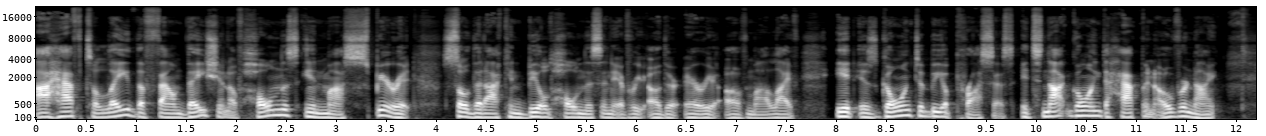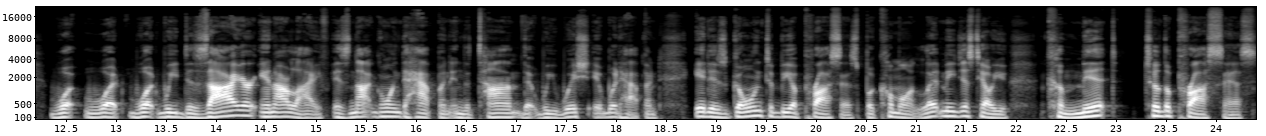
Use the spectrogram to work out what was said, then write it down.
I have to lay the foundation of wholeness in my spirit so that I can build wholeness in every other area of my life. It is going to be a process, it's not going to happen overnight what what what we desire in our life is not going to happen in the time that we wish it would happen. It is going to be a process but come on let me just tell you commit to the process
